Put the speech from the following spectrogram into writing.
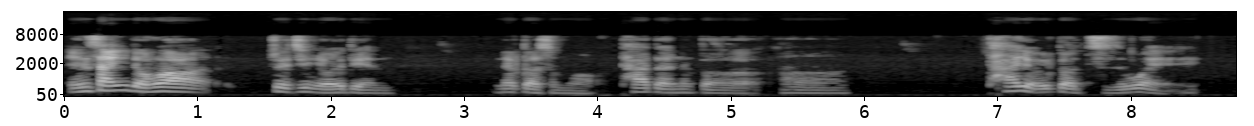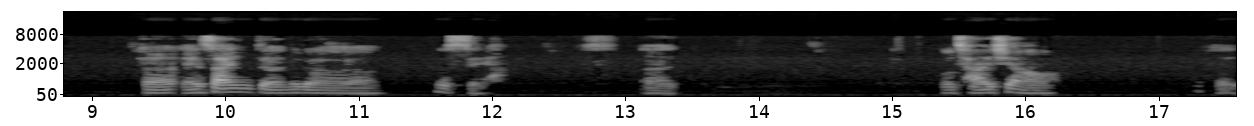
N 三一的话，最近有一点那个什么，它的那个呃，它有一个职位，呃，N 三一的那个那谁啊？呃，我查一下啊、哦，呃。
